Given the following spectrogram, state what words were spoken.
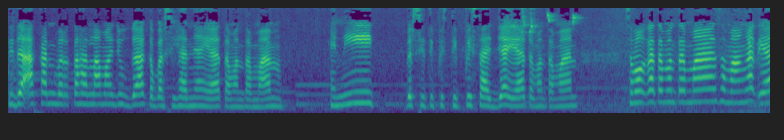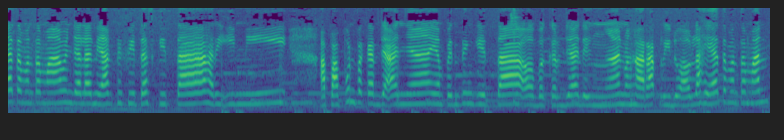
tidak akan bertahan lama juga kebersihannya ya teman-teman. Ini bersih tipis-tipis saja ya teman-teman semoga teman-teman semangat ya teman-teman menjalani aktivitas kita hari ini. Apa pun pekerjaannya yang penting kita uh, bekerja dengan mengharap ridho Allah ya teman-teman.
